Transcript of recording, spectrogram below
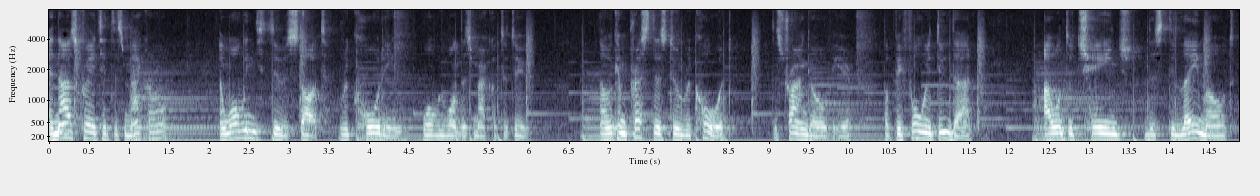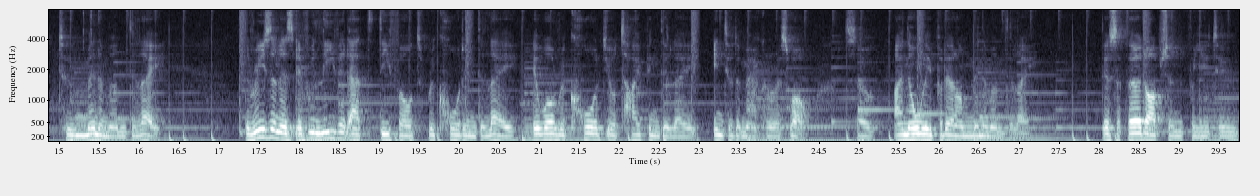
And now it's created this macro and what we need to do is start recording what we want this macro to do. Now we can press this to record, this triangle over here, but before we do that, I want to change this delay mode to minimum delay. The reason is if we leave it at default recording delay, it will record your typing delay into the macro as well. So I normally put it on minimum delay. There's a third option for you to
